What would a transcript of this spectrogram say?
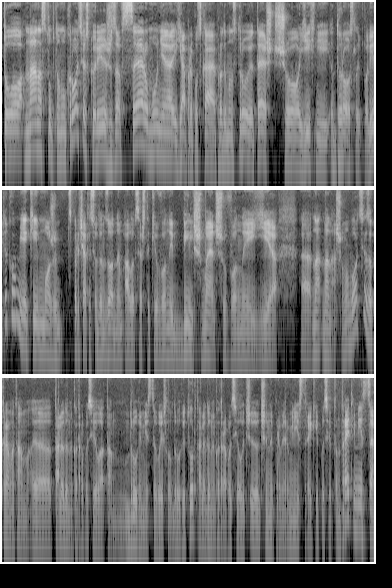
То на наступному кроці, скоріш за все, Румунія, я припускаю, продемонструє те, що їхній дорослий політикум, який може сперечатися один з одним, але все ж таки вони більш-менш вони є. е, На, на нашому боці, зокрема, там е, та людина, котра посіла там друге місце, вийшла в другий тур. Та людина, котра посіла чи- чинний прем'єр-міністр, який посів там третє місце.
